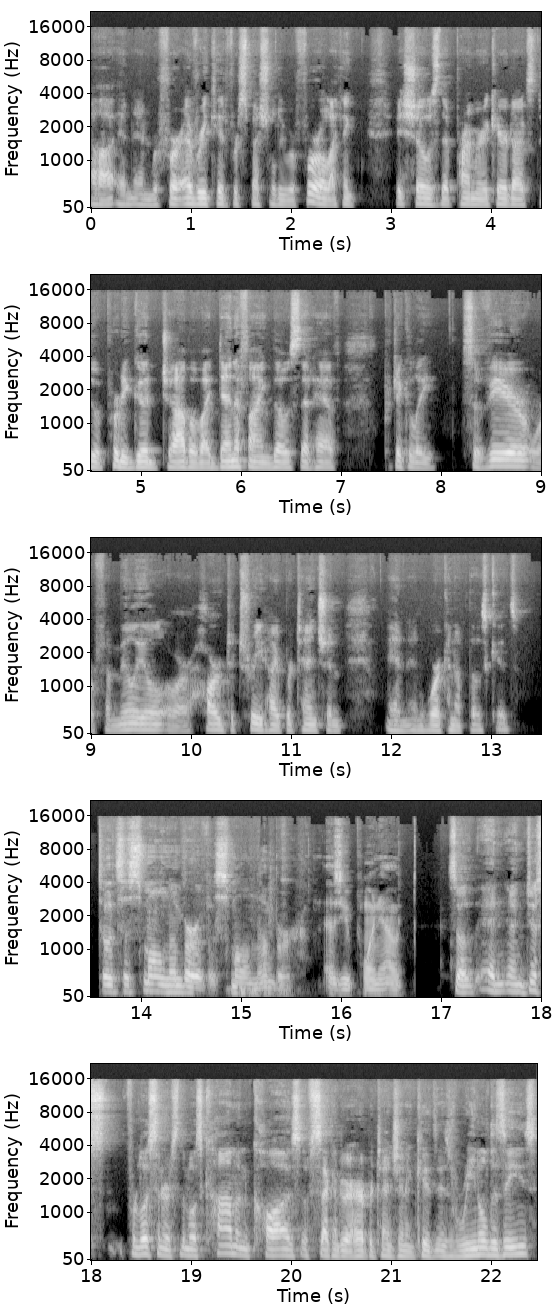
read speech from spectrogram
uh, and, and refer every kid for specialty referral. I think it shows that primary care docs do a pretty good job of identifying those that have particularly severe or familial or hard to treat hypertension and, and working up those kids. So it's a small number of a small number, as you point out. So, and, and just for listeners, the most common cause of secondary hypertension in kids is renal disease.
